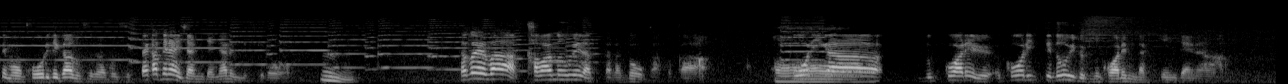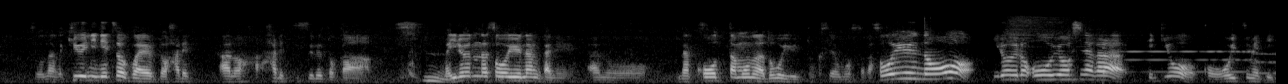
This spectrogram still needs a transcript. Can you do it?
ても氷でガードするから、こいつ絶対勝てないじゃんみたいになるんですけど、うん。例えば、川の上だったらどうかとか、氷あがぶっ壊れる、氷ってどういう時に壊れるんだっけみたいな、そう、なんか急に熱を加えると破裂、あの、破裂するとか、ー、うんまあ、いろんなそういうなんかね、あの、な凍ったものはどういう特性を持つとか、そういうのをいろいろ応用しながら敵をこう追い詰めていっ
